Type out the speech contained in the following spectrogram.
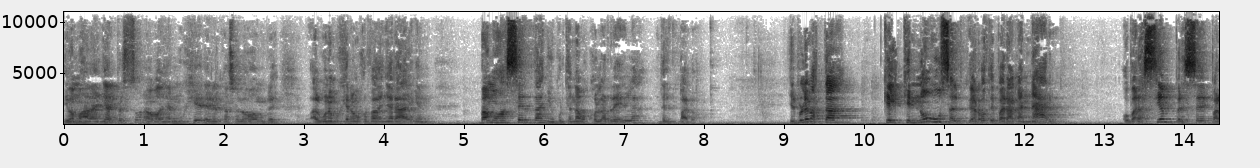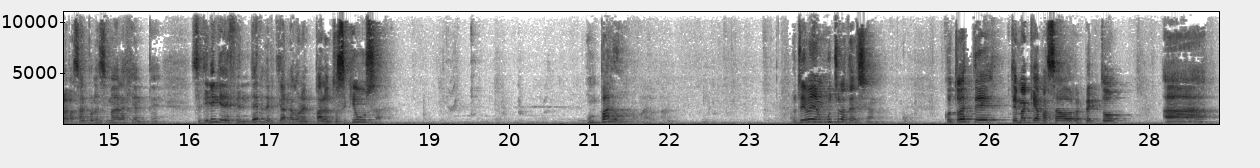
Y vamos a dañar personas, vamos a dañar mujeres en el caso de los hombres. Alguna mujer a lo mejor va a dañar a alguien vamos a hacer daño porque andamos con la regla del palo. Y el problema está que el que no usa el garrote para ganar o para siempre ser, para pasar por encima de la gente, se tiene que defender del que anda con el palo. Entonces, ¿qué usa? Un palo. Ustedes me llama mucho la atención. Con todo este tema que ha pasado respecto a,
